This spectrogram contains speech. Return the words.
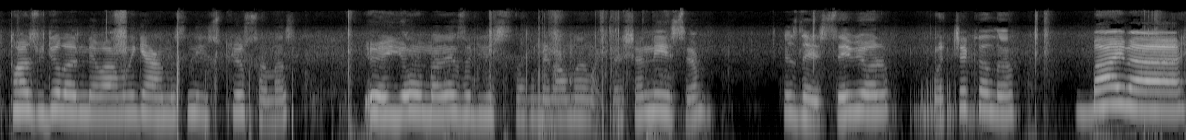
Bu tarz videoların devamını gelmesini istiyorsanız e, yorumlara yazabilirsiniz. Hadi ben anlarım arkadaşlar. Neyse. Sizleri seviyorum. Hoşçakalın. Bay bay.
